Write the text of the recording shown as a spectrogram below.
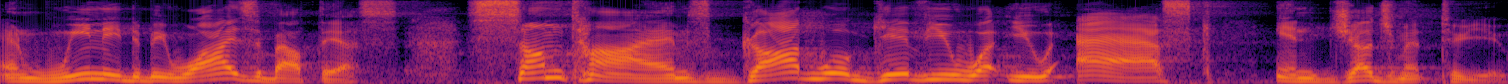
And we need to be wise about this. Sometimes God will give you what you ask in judgment to you.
